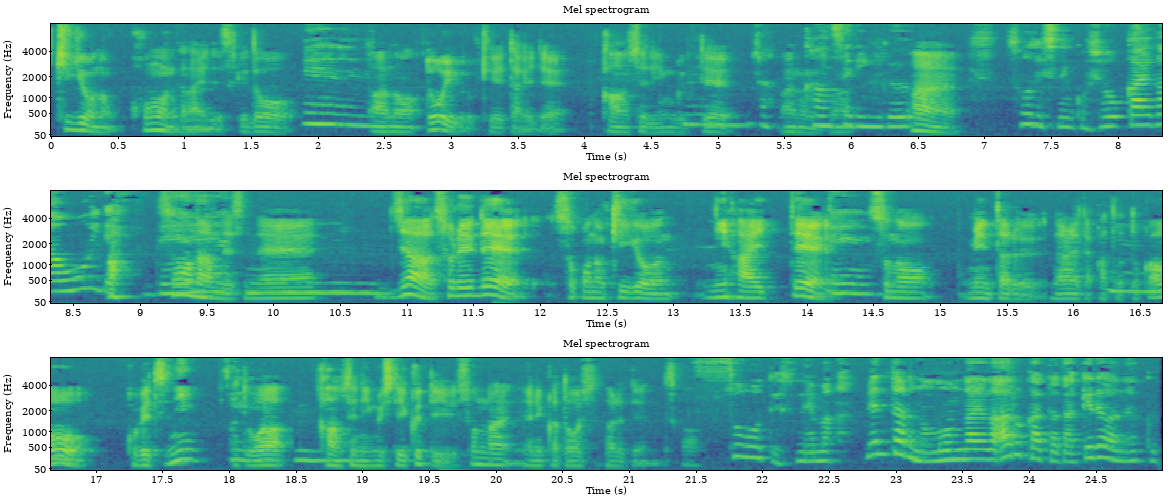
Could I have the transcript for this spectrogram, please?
企業の顧問じゃないですけど、ええ。あの、どういう形態でカウンセリングって、うん。あカウンセリング、はい。そうですね、ご紹介が多いですあ、ね。そうなんですうね。ん。じゃあ、それで、そこの企業に入って、ええ。そのメンタルになられた方とかを個別に、ええ。あとはうん。カウンセリングしていくっていう、そんなやり方をされてるんですか？そうですね。まあ、メンタルの問題がある方だけではなくっ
